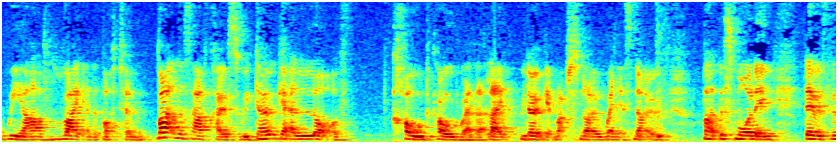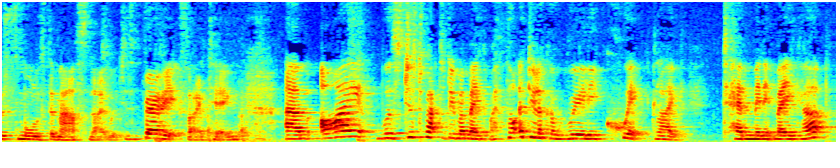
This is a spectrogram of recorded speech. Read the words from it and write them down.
we are right at the bottom, right on the south coast, so we don't get a lot of cold, cold weather. Like, we don't get much snow when it snows, but this morning there was the smallest amount of snow, which is very exciting. Um, I was just about to do my makeup. I thought I'd do like a really quick, like 10 minute makeup.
